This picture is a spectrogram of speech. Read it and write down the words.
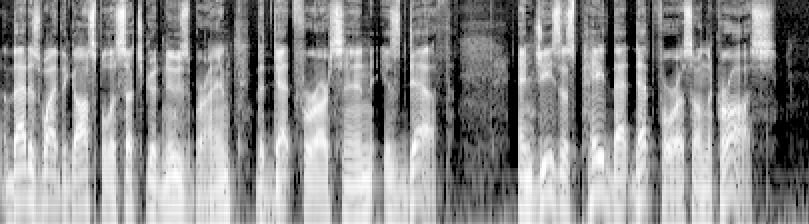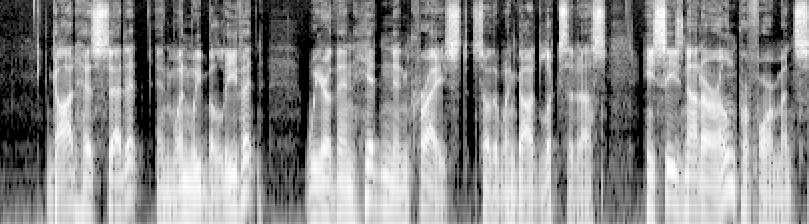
That is why the gospel is such good news, Brian. The debt for our sin is death. And Jesus paid that debt for us on the cross. God has said it, and when we believe it, we are then hidden in Christ so that when God looks at us, he sees not our own performance,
